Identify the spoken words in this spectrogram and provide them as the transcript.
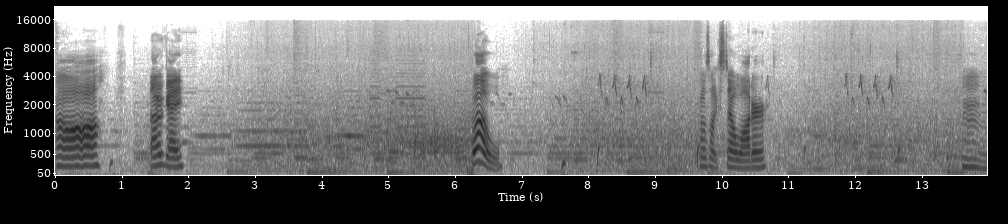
Aww. Okay. Whoa! That was like still water. Hmm.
